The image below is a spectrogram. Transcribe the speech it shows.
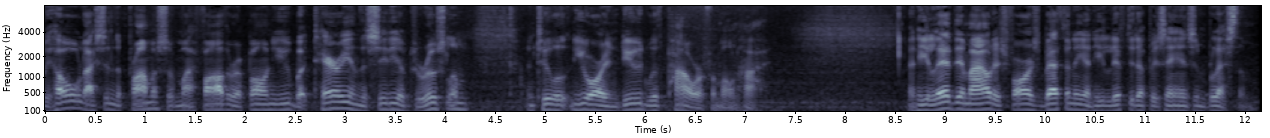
Behold, I send the promise of my Father upon you, but tarry in the city of Jerusalem until you are endued with power from on high. And he led them out as far as Bethany, and he lifted up his hands and blessed them.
